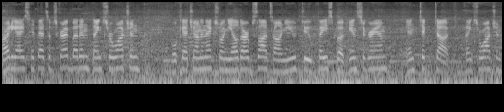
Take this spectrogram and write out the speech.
Alrighty guys, hit that subscribe button. Thanks for watching. We'll catch you on the next one. Yeldarb Slots on YouTube, Facebook, Instagram, and TikTok. Thanks for watching.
